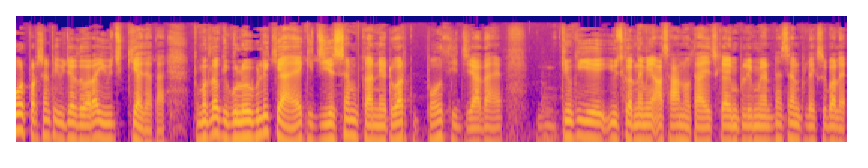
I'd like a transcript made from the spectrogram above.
परसेंट यूज़र द्वारा यूज़ किया जाता है। कि मतलब कि ग्लोबली क्या है कि जीएसएम का नेटवर्क बहुत ही ज़्यादा है। क्योंकि ये यूज़ करने में आसान होता है, इसका इम्प्लीमेंटेशन फ्लेक्सिबल है।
